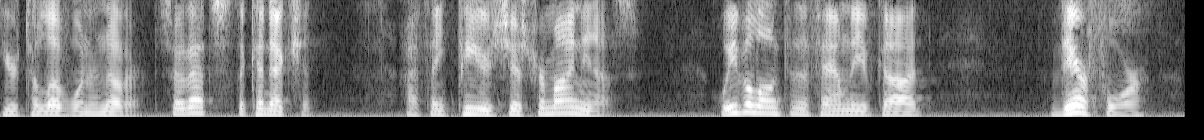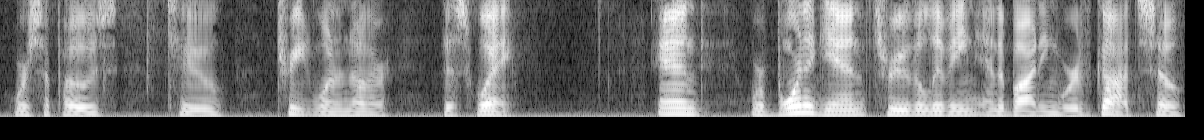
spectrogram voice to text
you're to love one another. So that's the connection. I think Peter's just reminding us we belong to the family of God, therefore, we're supposed to treat one another this way. And we're born again through the living and abiding Word of God. So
